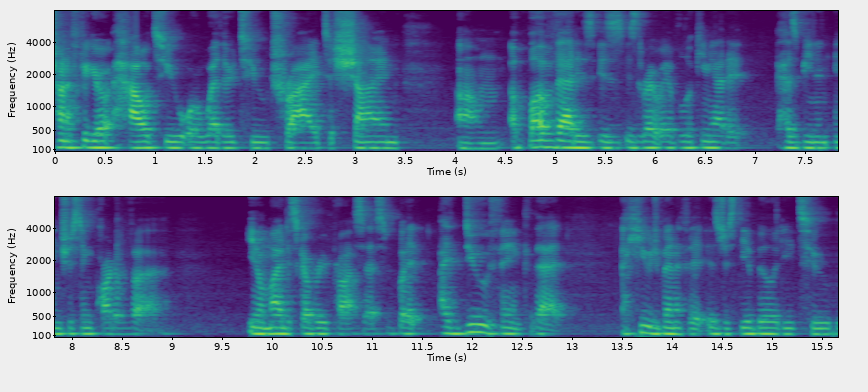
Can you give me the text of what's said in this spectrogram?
trying to figure out how to or whether to try to shine um, above that is, is is the right way of looking at it has been an interesting part of uh, you know my discovery process. But i do think that a huge benefit is just the ability to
